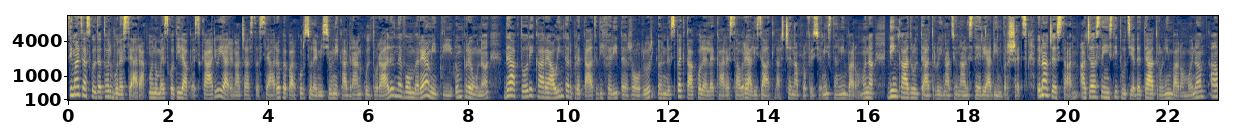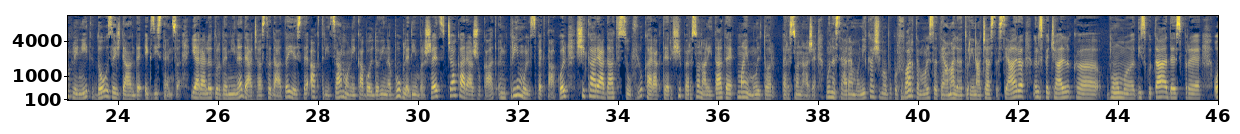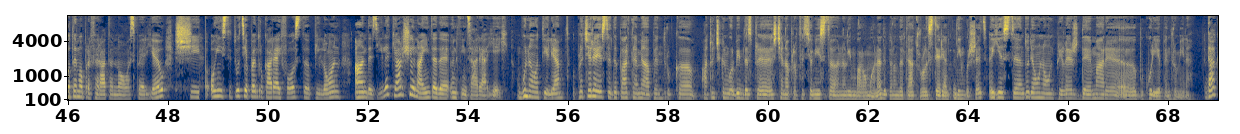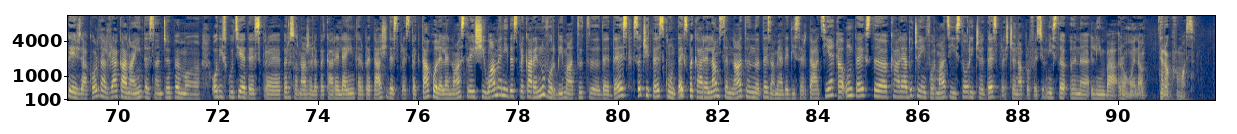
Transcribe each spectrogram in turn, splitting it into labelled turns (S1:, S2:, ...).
S1: Stimați ascultători, bună seara! Mă numesc Otilia Pescariu, iar în această seară, pe parcursul emisiunii Cadran Cultural, ne vom reaminti împreună de actorii care au interpretat diferite roluri în spectacolele care s-au realizat la scena profesionistă în limba română din cadrul Teatrului Național Steria din Vârșeț. În acest an, această instituție de teatru în limba română a împlinit 20 de ani de existență, iar alături de mine de această dată este actrița Monica Boldovină Bugle din Vârșeț, cea care a jucat în primul spectacol și care a dat suflu, caracter și personalitate mai multor personaje. Bună seara, Monica, și mă bucur foarte mult să te am alături în această seară, în special că vom discuta despre o temă preferată nouă, sper eu, și o instituție pentru care ai fost pilon ani de zile, chiar și înainte de înființarea ei.
S2: Bună, Otilia! Plăcerea este de partea mea pentru că atunci când vorbim despre scena profesionistă în limba română, de pe lângă Teatrul Steria din Vârșeț, este întotdeauna un prilej de mare uh, bucurie pentru mine.
S1: Dacă ești de acord, aș vrea ca înainte să începem uh, o discuție despre personajele pe care le-ai interpretat și despre spectacolele noastre și oamenii despre care nu vorbim atât de des, să citesc un text pe care l-am semnat în teza mea de disertație, uh, un text uh, care aduce informații istorice despre scena profesionistă în limba română.
S2: Te rog frumos!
